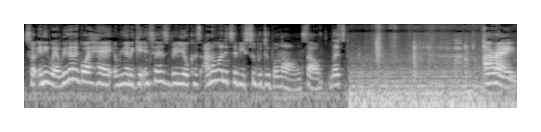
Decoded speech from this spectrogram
So anyway we're gonna go ahead and we're gonna get into this video because i don't want it to be super duper long. So let's all right.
